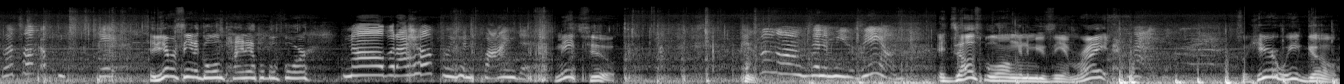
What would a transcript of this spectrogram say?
Let's look up the stairs. Have you ever seen a golden pineapple before? No, but I hope we can find it. Me too. It belongs in a museum. It does belong in a museum, right? Right. So here we go.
